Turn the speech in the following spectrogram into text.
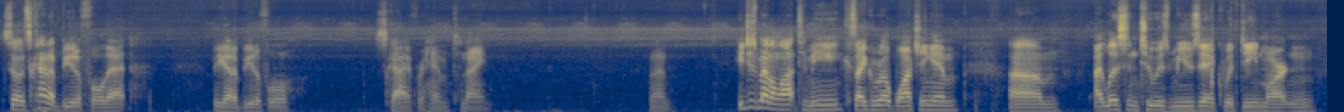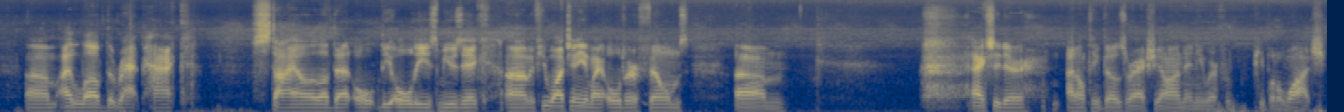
so it's kind of beautiful that we got a beautiful sky for him tonight. But he just meant a lot to me because I grew up watching him. Um, I listened to his music with Dean Martin. Um, I love the Rat Pack style. I love that old the oldies music. Um, if you watch any of my older films um, actually there i don't think those were actually on anywhere for people to watch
